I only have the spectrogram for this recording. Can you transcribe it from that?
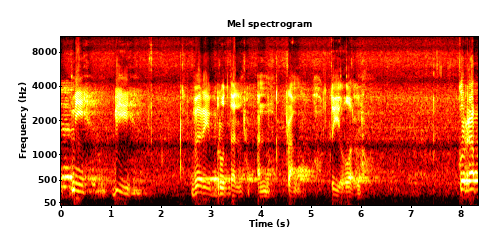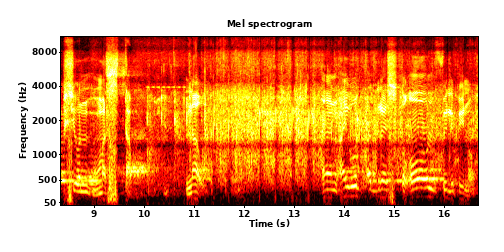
let me be very brutal and frank to you all. Corruption must stop now. And I would address to all Filipinos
